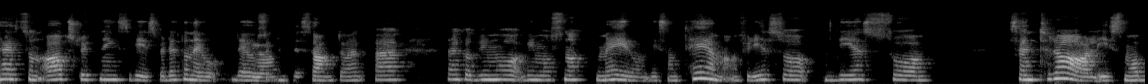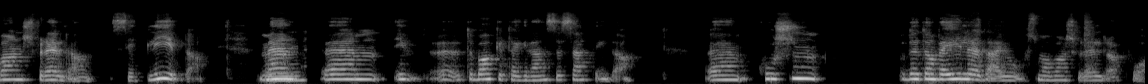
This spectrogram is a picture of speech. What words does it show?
helt sånn avslutningsvis, for dette er jo, det er jo så Ja. interessant. og jeg, tenker at vi må, vi må snakke mer om disse temaene, for de er så, de er så sentrale i småbarnsforeldrene sitt liv. da. Men em, i, eh, tilbake til grensesetting, da. Um, hvordan og Dette veileder jeg jo småbarnsforeldre på.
